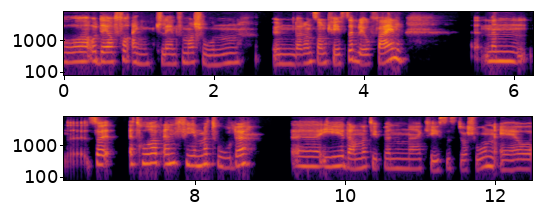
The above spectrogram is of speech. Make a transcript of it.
Og, og, det å forenkle informasjonen under en sånn krise blir jo feil. Men så jeg tror at en fin metode eh, i denne typen eh, krisesituasjon er å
